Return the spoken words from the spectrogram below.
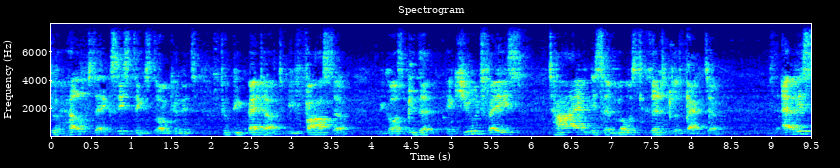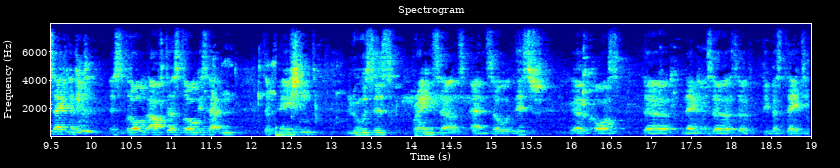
to help the existing stroke units to be better, to be faster, because in the acute phase, time is the most critical factor. With every second a stroke, after a stroke is happened, the patient loses brain cells, and so this will cause the, the, the devastating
